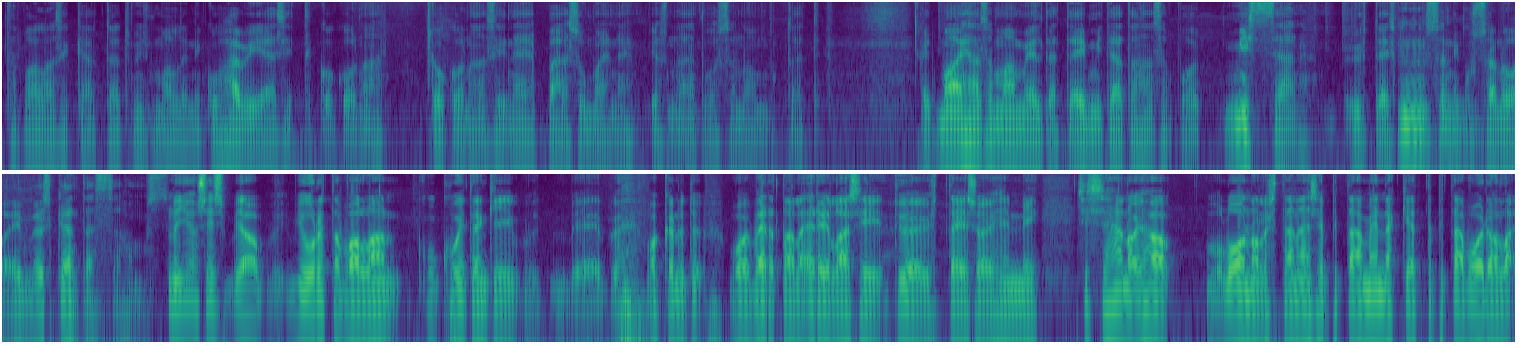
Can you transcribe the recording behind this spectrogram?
tavallaan se käyttäytymismalli niin kuin häviää sitten kokonaan kokonaan siinä ja pää sumenee, jos näin voi sanoa, mutta että, että mä oon ihan samaa mieltä, että ei mitä tahansa voi missään yhteiskunnassa mm. niin kuin sanoa, ei myöskään tässä hommassa. No joo, siis ja juuri tavallaan kuitenkin, vaikka nyt voi vertailla erilaisiin työyhteisöihin, niin siis sehän on ihan luonnollista ja näin se pitää mennäkin, että pitää voida olla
